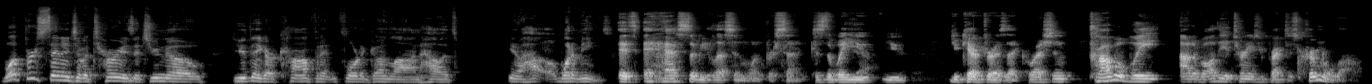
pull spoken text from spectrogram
What percentage of attorneys that you know do you think are confident in Florida gun law and how it's, you know, how what it means? It's, it has to be less than one percent because the way you yeah. you you characterize that question, probably out of all the attorneys who practice criminal law,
